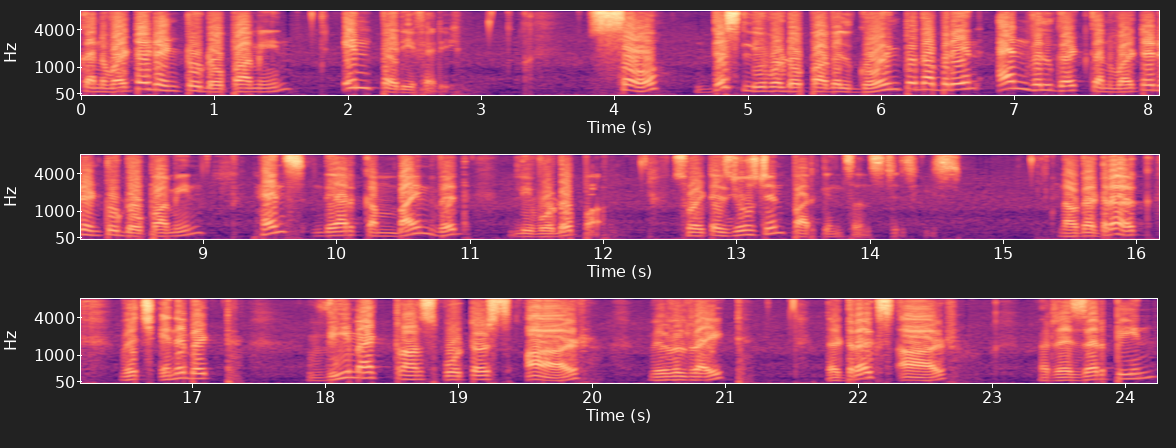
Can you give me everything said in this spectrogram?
converted into dopamine in periphery. So this levodopa will go into the brain and will get converted into dopamine. Hence they are combined with levodopa. So it is used in parkinson's disease. Now the drug which inhibit vmat transporters are we will write the drugs are reserpine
